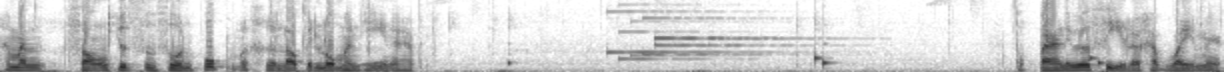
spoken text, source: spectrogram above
ถ้ามันสองจุดศูนย์ศูนย์ปุ๊บก็คือเราเป็นลมทันทีนะครับ ตกปลาเลเวลสี่แล้วครับ ไวมาก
